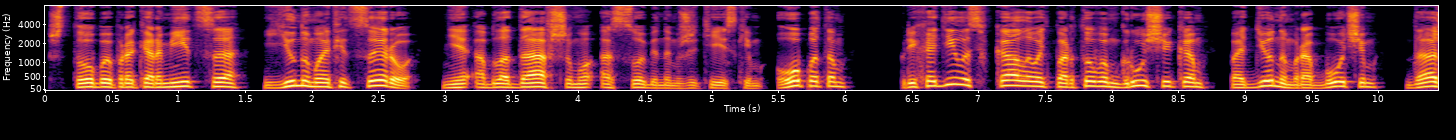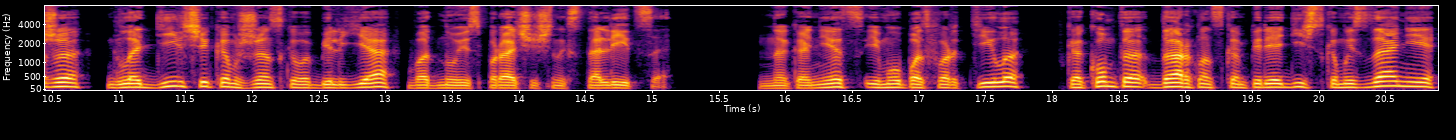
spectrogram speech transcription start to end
Чтобы прокормиться, юному офицеру, не обладавшему особенным житейским опытом, приходилось вкалывать портовым грузчикам, подденным рабочим, даже гладильщикам женского белья в одной из прачечных столицы. Наконец ему подфартило, в каком-то даркландском периодическом издании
